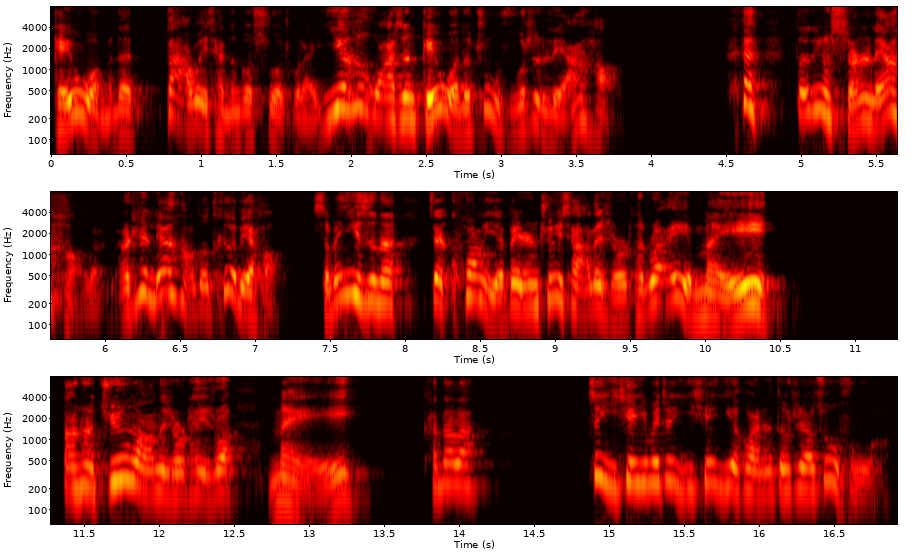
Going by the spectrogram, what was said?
给我们的大卫才能够说出来：耶和华神给我的祝福是良好，都用绳量好的，而且量好都特别好。什么意思呢？在旷野被人追杀的时候，他说：“哎，美。”当上君王的时候，他就说：“美。”看到了，这一切，因为这一切耶和华人都是要祝福我。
